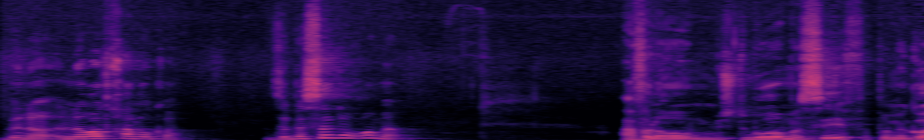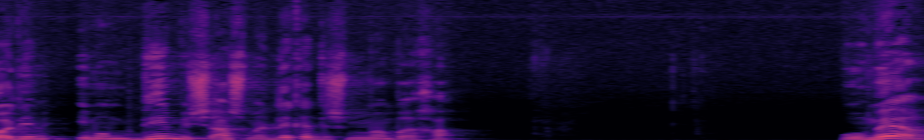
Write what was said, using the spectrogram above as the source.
בנרות חנוכה. זה בסדר, הוא אומר. אבל המשנה ברורה מוסיף, הפרי מגדים, אם עומדים בשעה שמדלקת ושומעים הברכה. הוא אומר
